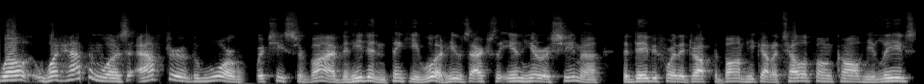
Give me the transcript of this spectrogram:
Well, what happened was after the war, which he survived, and he didn't think he would, he was actually in Hiroshima the day before they dropped the bomb. He got a telephone call. He leaves.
